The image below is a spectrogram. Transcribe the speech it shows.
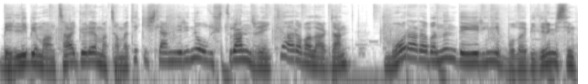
Belli bir mantığa göre matematik işlemlerini oluşturan renkli arabalardan mor arabanın değerini bulabilir misin?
